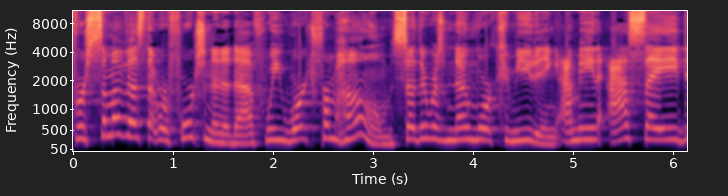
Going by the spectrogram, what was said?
For some of us that were fortunate enough, we worked from home, so there was no more commuting. I mean, I saved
